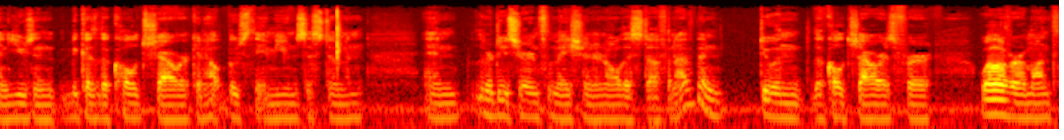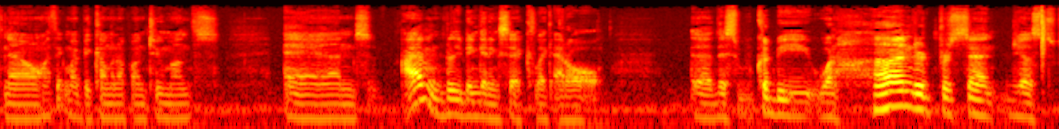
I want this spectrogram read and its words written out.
and using because the cold shower can help boost the immune system and and reduce your inflammation and all this stuff. And I've been doing the cold showers for well over a month now. I think might be coming up on two months, and I haven't really been getting sick like at all. Uh, this could be one hundred percent just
